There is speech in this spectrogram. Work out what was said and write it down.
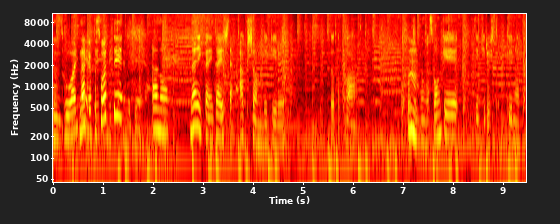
うんそうありなんかやっぱそうやってあの何かに対してアクションできる人とかこううん自分が尊敬できる人っていうのはかっ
